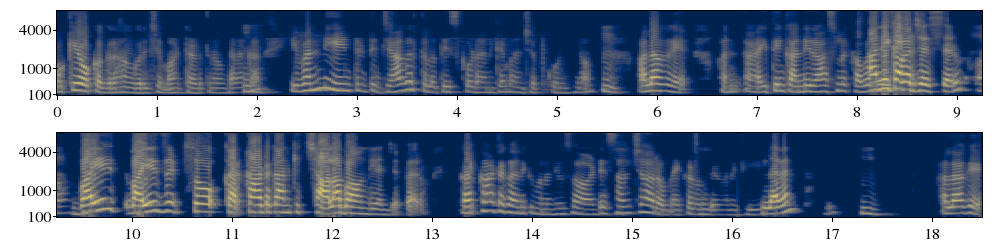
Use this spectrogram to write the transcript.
ఒకే ఒక గ్రహం గురించి మాట్లాడుతున్నాం కనుక. ఇవన్నీ ఏంటంటే జాగ్రత్తలు తీసుకోవడానికే మనం చెప్పుకుంటున్నాం. అలాగే ఐ థింక్ అన్ని రాసులను అన్ని కవర్ కవర్ చేస్తారు. Why why is it so కర్కాటకానికి చాలా బాగుంది అని చెప్పారు. కర్కాటకానికి మనం చూసాం అంటే సంచారం ఎక్కడ ఉంది మనకి? లెవెన్త్? అలాగే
